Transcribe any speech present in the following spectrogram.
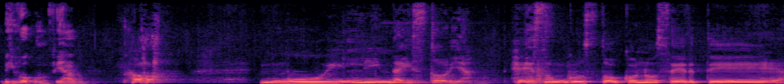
vivo confiado. Oh, muy linda historia. Es un gusto conocerte.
